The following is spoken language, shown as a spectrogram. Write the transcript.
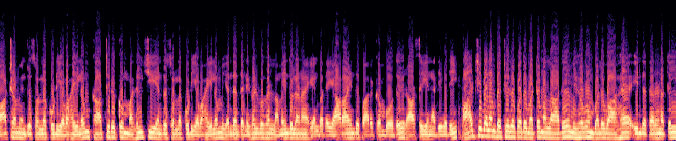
மாற்றம் என்று சொல்லக்கூடிய வகையிலும் காத்திருக்கும் மகிழ்ச்சி என்று சொல்லக்கூடிய வகையிலும் எந்தெந்த நிகழ்வுகள் அமைந்துள்ளன என்பதை ஆராய்ந்து பார்க்கும் போது ராசியின் அதிபதி ஆட்சி பலம் பெற்றிருப்பது மட்டுமல்லாது மிகவும் வலுவாக இந்த தருணத்தில்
